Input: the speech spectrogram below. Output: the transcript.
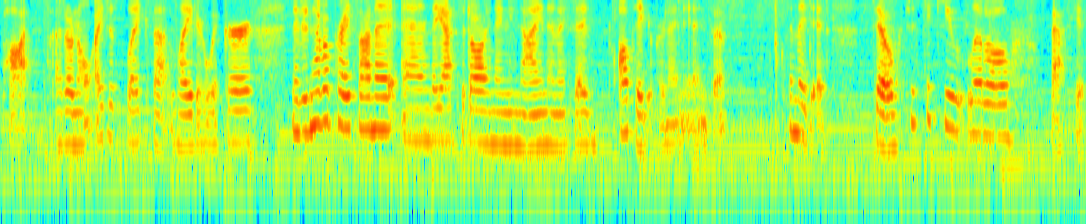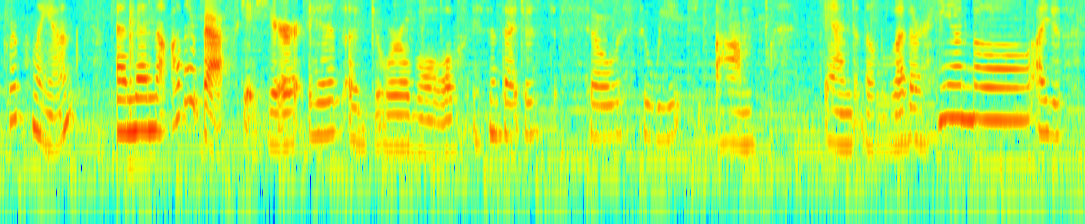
pots. I don't know, I just like that lighter wicker. And it didn't have a price on it and they asked $1.99 and I said, I'll take it for 99 cents. And they did. So just a cute little basket for plants. And then the other basket here is adorable. Isn't that just so sweet? Um, and the leather handle, I just, I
